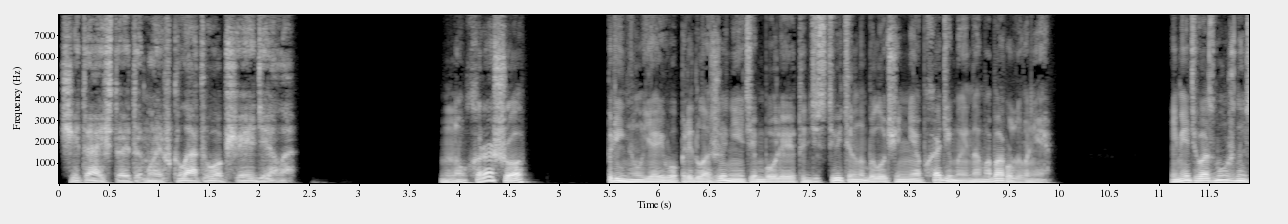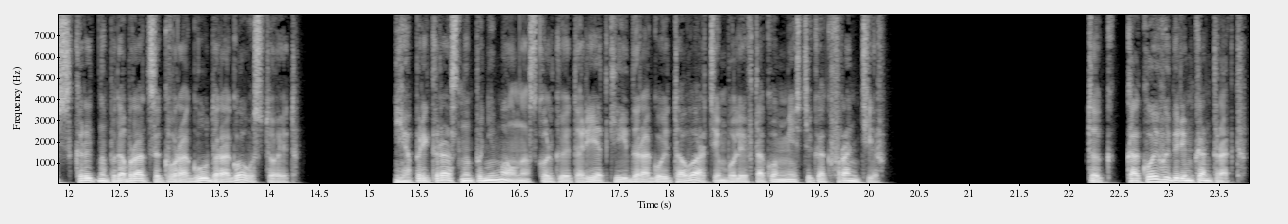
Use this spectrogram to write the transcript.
Считай, что это мой вклад в общее дело». «Ну, хорошо». Принял я его предложение, тем более это действительно было очень необходимое нам оборудование. Иметь возможность скрытно подобраться к врагу дорогого стоит. Я прекрасно понимал, насколько это редкий и дорогой товар, тем более в таком месте, как Фронтир. «Так какой выберем контракт?»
